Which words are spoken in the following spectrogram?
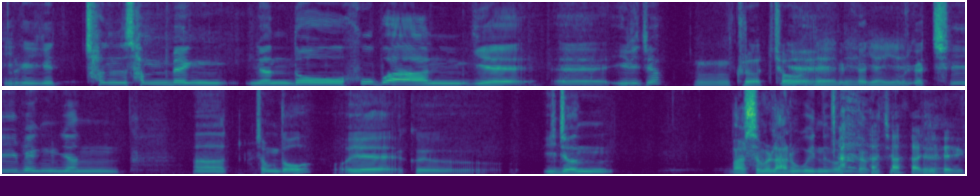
그렇게 이게 1300년도 후반기의 에, 일이죠. 음 그렇죠. 예, 네, 그러니까 네, 예, 예. 우리가 700년 어, 정도의 그 이전 말씀을 나누고 있는 겁니다, 그렇죠? 아, 예. 예.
